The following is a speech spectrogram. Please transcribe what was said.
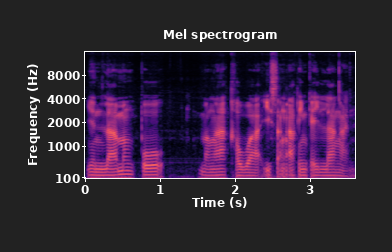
Yan lamang po mga kawais ang aking kailangan.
